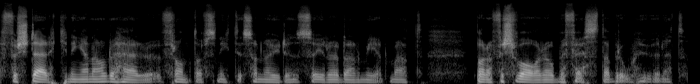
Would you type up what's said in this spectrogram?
förstärkningarna av det här frontavsnittet så nöjde sig Röda armén med att bara försvara och befästa brohuvudet.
